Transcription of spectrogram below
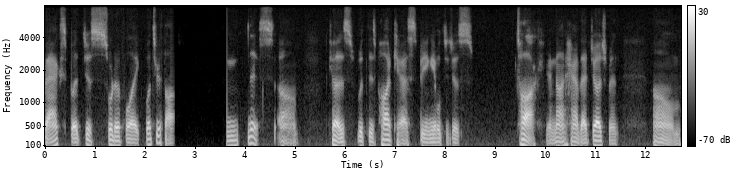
facts, but just sort of like, what's your thought on this? Um, because with this podcast, being able to just talk and not have that judgment, um,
